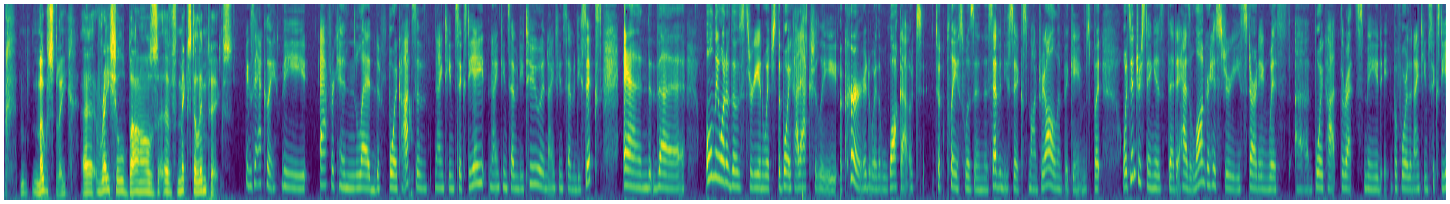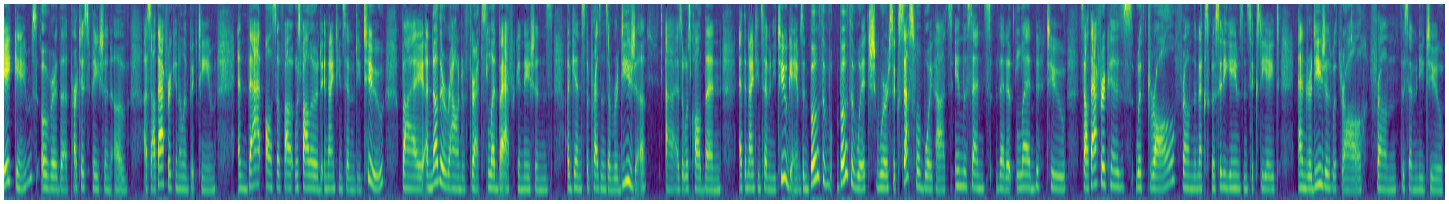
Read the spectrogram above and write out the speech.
Mostly uh, racial bars of mixed Olympics. Exactly. The African led boycotts of 1968, 1972, and 1976. And the only one of those three in which the boycott actually occurred, where the walkout took place, was in the 76 Montreal Olympic Games. But what's interesting is that it has a longer history, starting with uh, boycott threats made before the 1968 Games over the participation of a South African Olympic team. And that also fo- was followed in 1972 by another round of threats led by African nations against the presence of Rhodesia uh, as it was called then, at the 1972 games, and both of both of which were successful boycotts in the sense that it led to South Africa's withdrawal from the Mexico City games in '68 and Rhodesia's withdrawal from the '72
